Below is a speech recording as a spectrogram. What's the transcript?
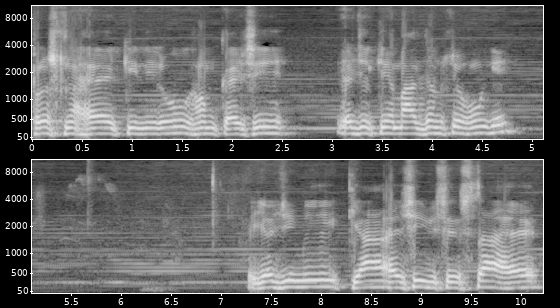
प्रश्न है कि निरोग हम कैसे यज्ञ के माध्यम से होंगे? यज्ञ में क्या ऐसी विशेषता है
